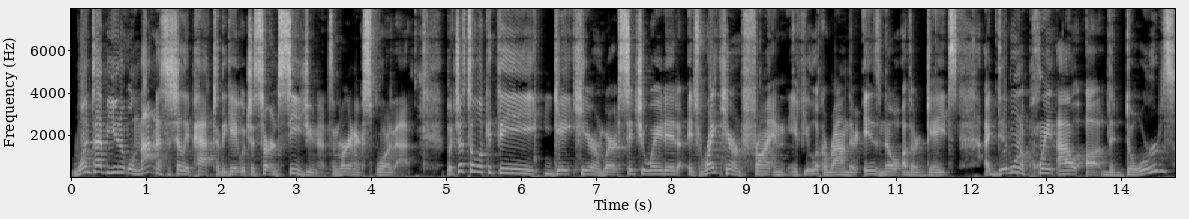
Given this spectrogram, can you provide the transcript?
One type of unit will not necessarily path to the gate, which is certain siege units, and we're going to explore that. But just to look at the gate here and where it's situated, it's right here in front, and if you look around, there is no other gates. I did want to point out uh, the doors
